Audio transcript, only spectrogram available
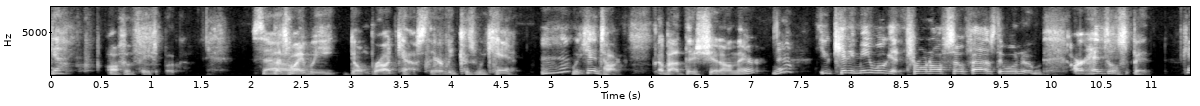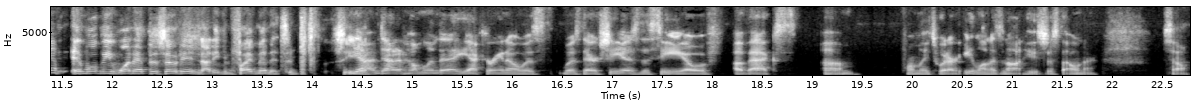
Yeah. Off of Facebook. So That's why we don't broadcast there because we can't. Mhm. We can't talk about this shit on there. Yeah. You kidding me? We'll get thrown off so fast it won't our heads will spin. Yep. It will be one episode in, not even five minutes. And see yeah, ya. down at home, Linda Yaccarino was was there. She is the CEO of of X, um, formerly Twitter. Elon is not. He's just the owner. So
